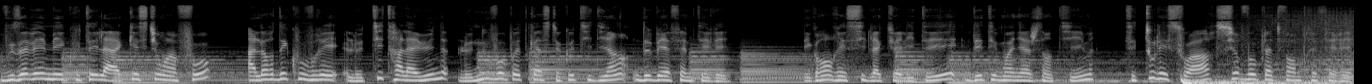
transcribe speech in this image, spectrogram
Vous avez aimé écouter la question info? Alors découvrez le titre à la une, le nouveau podcast quotidien de BFM TV. Les grands récits de l'actualité, des témoignages intimes, c'est tous les soirs sur vos plateformes préférées.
